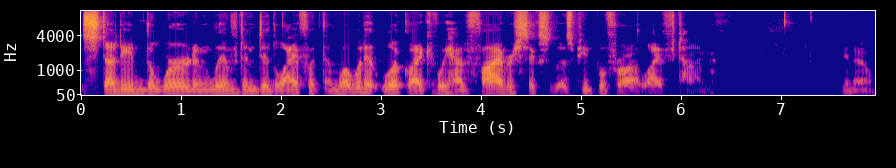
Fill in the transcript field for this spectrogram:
studied the word and lived and did life with them? What would it look like if we had five or six of those people for our lifetime? You know,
